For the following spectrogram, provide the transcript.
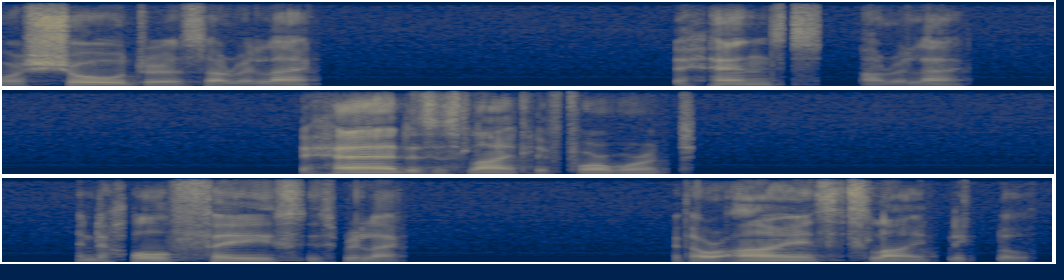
Our shoulders are relaxed. The hands are relaxed. The head is slightly forward. And the whole face is relaxed, with our eyes slightly closed.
